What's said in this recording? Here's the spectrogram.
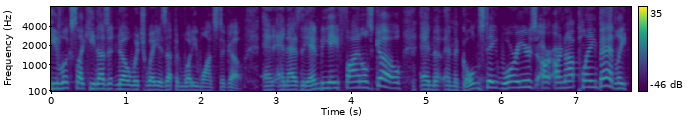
he looks like he doesn't know which way is up and what he wants to go. And and as the NBA finals go and the, and the Golden State Warriors are, are not playing badly,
